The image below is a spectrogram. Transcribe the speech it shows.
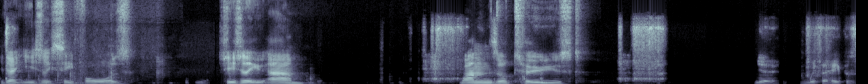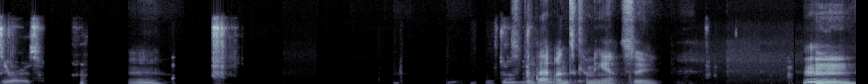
You don't usually see fours. It's usually um, ones or twos. Yeah, with a heap of zeros. Mm. So that one's coming out soon. Hmm.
